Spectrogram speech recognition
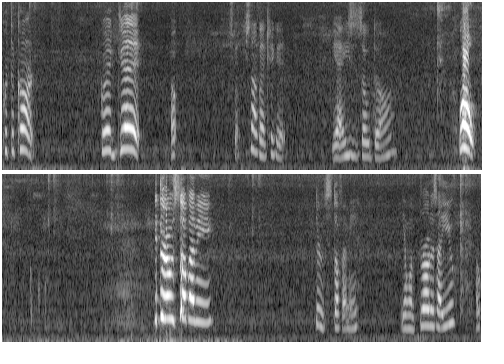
Put the car. Go ahead, get it. Oh. He's not gonna kick it. Yeah, he's so dumb. Whoa! He throws stuff at me! threw stuff at me. Yeah, I'm gonna throw this at you. Oh.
